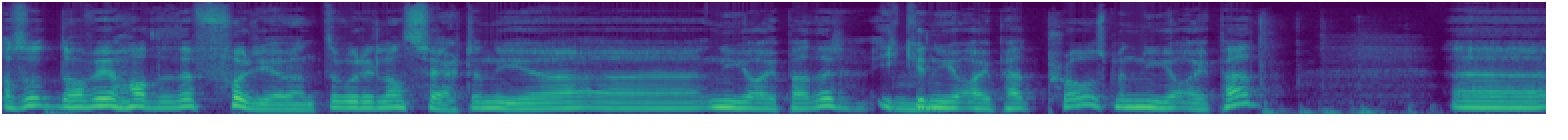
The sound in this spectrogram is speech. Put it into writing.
altså, da vi hadde det forrige eventet hvor de lanserte nye, uh, nye iPader. Ikke Mm. nye iPad Pros, men nye iPad. uh,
